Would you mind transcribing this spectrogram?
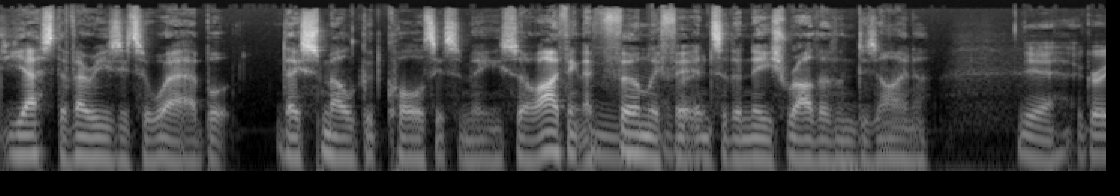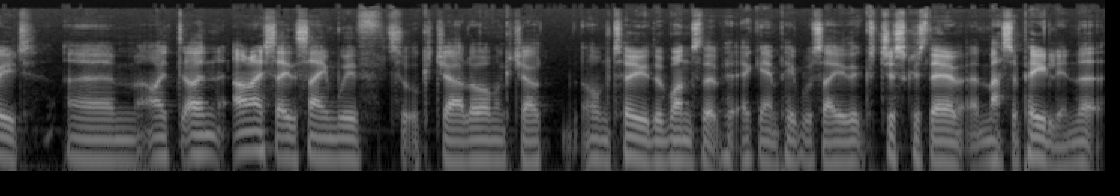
yes, they're very easy to wear, but they smell good quality to me. So I think they firmly fit into the niche rather than designer. Yeah agreed um i and, i say the same with sort of Kajal Homme and Kajal Homme 2 the ones that again people say that just because they're mass appealing that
